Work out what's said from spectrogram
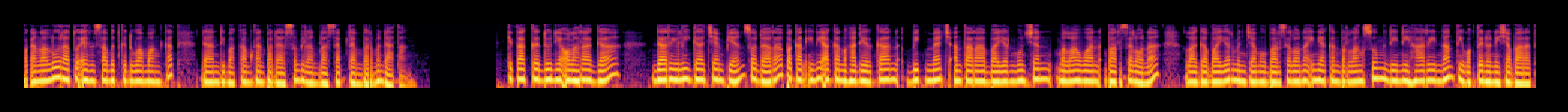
Pekan lalu Ratu Elizabeth II mangkat dan dimakamkan pada 19 September mendatang. Kita ke dunia olahraga dari Liga Champions, saudara, pekan ini akan menghadirkan big match antara Bayern Munchen melawan Barcelona. Laga Bayern menjamu Barcelona ini akan berlangsung dini hari nanti waktu Indonesia Barat.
